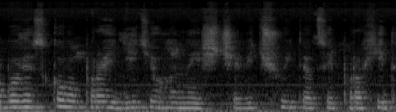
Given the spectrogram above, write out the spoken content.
Обов'язково пройдіть його нижче, відчуйте оцей прохід.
